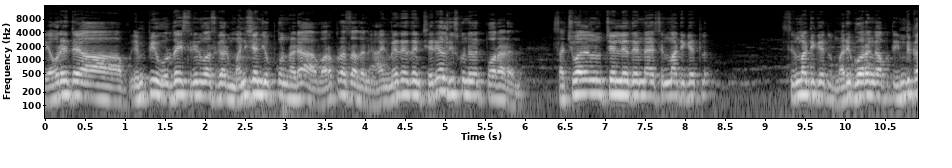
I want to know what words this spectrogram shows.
ఎవరైతే ఆ ఎంపీ ఉదయ్ శ్రీనివాస్ గారు మనిషి అని చెప్పుకుంటున్నాడో ఆ వరప్రసాద్ అని ఆయన మీద ఏదైనా చర్యలు తీసుకునేదాకా పోరాడండి. సచివాలయంలో వచ్చేయలేదండి ఆ సినిమా టికెట్లు? సినిమా టికెట్లు మరీ ఘోరం కాకపోతే ఇందుక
